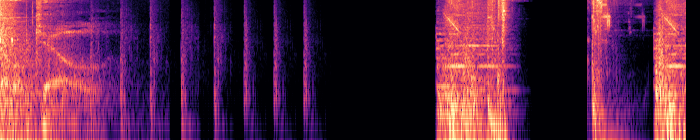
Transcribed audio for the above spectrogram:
Double kill. First Blood.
